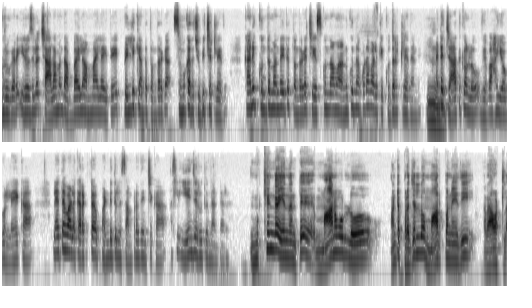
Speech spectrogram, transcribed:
గురువుగారు ఈ రోజుల్లో చాలా మంది అబ్బాయిలు అమ్మాయిలు అయితే పెళ్ళికి అంత తొందరగా సుముఖత చూపించట్లేదు. కానీ కొంతమంది అయితే తొందరగా చేసుకుందాం అని అనుకున్నా కూడా వాళ్ళకి కుదరట్లేదండి. అంటే జాతకంలో వివాహ యోగం లేక లేకపోతే వాళ్ళ కరెక్ట్ పండితులను సంప్రదించక అసలు ఏం జరుగుతుంది అంటారు ముఖ్యంగా ఏంటంటే మానవుల్లో అంటే ప్రజల్లో మార్పు అనేది రావట్ల.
